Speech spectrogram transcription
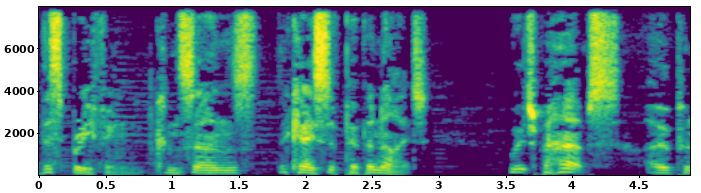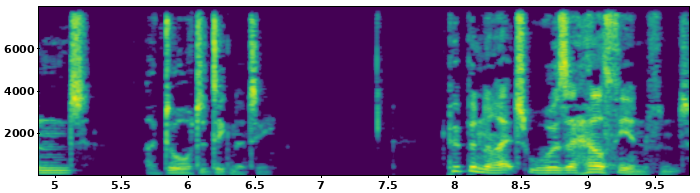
This briefing concerns the case of Pippa Knight, which perhaps opened a door to dignity. Pippa Knight was a healthy infant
